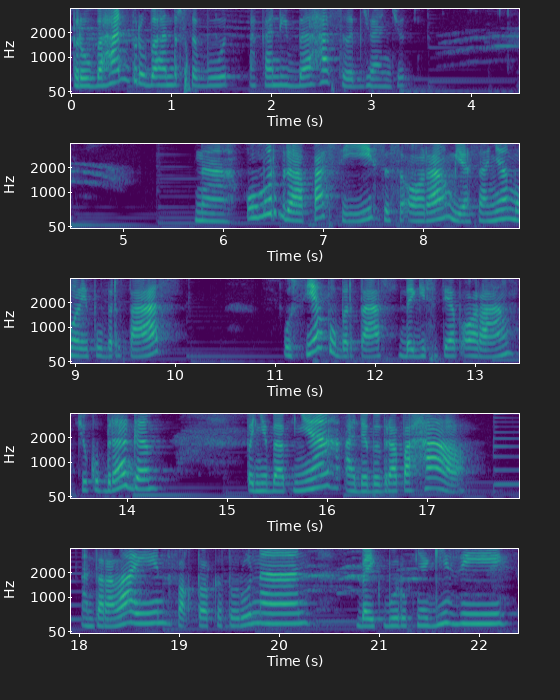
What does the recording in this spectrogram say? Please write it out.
Perubahan-perubahan tersebut akan dibahas lebih lanjut. Nah, umur berapa sih seseorang biasanya mulai pubertas? Usia pubertas bagi setiap orang cukup beragam. Penyebabnya ada beberapa hal, antara lain faktor keturunan, baik buruknya gizi,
